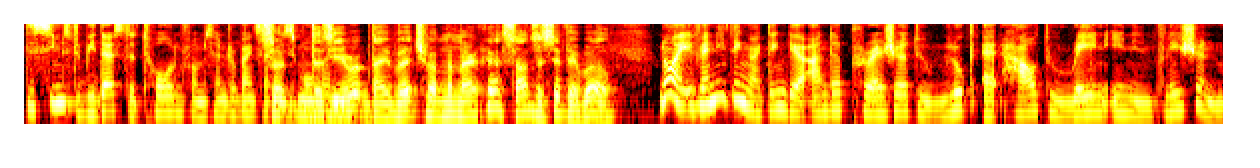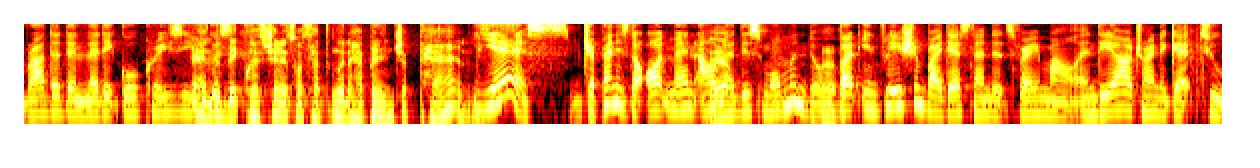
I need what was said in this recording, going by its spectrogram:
This seems to be that's the tone from central banks So at this moment. does Europe diverge from America? Sounds as if they will. No, if anything, I think they're under pressure to look at how to rein in inflation rather than let it go crazy. And the big question is what's happen- going to happen in Japan? Yes, Japan is the odd man out Yeah. at this moment, though. But inflation, by their standards, very mild, and they are trying to get to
